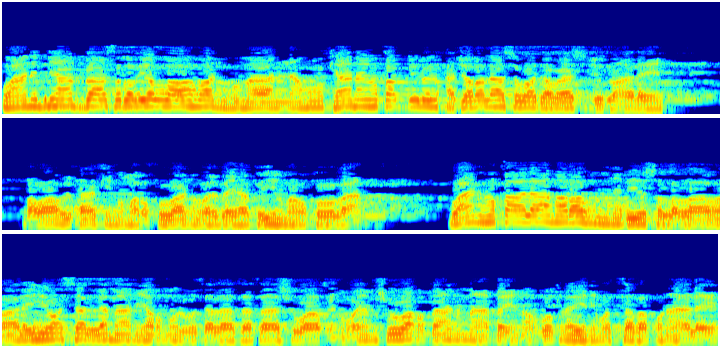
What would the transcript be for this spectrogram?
وعن ابن عباس رضي الله عنهما أنه كان يقبل الحجر الأسود ويسجد عليه. رواه الحاكم مرفوعا والبيهقي موقوفا. وعنه قال أمرهم النبي صلى الله عليه وسلم أن يرملوا ثلاثة أشواط ويمشوا أربعا ما بين الركنين متفق عليه.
